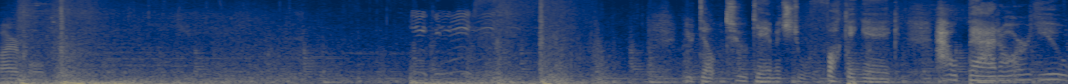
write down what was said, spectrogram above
Firebolt? two damage to a fucking egg. How bad are you?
